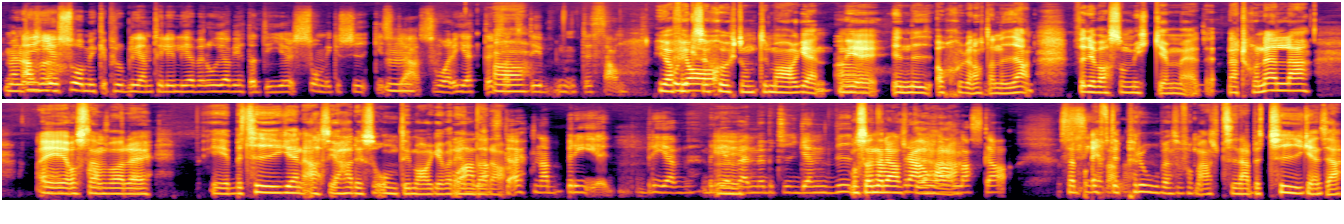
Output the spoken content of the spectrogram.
Men Det alltså, ger så mycket problem till elever och jag vet att det ger så mycket psykiska Mm. svårigheter så Ja. att det är inte sant. Jag Och fick jag- så sjukt ont i magen Ja. när jag i ni, och 7, 8, 9. För det var så mycket med nationella eh, och sen var det betygen. Alltså jag hade så ont i magen Och varenda alla ska dag. öppna brev, brev, breven med betygen vid Och sen är det alltid varandra det och här- alla ska Sen se efter varandra. proven så får man alltid sina betygen. Så här,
